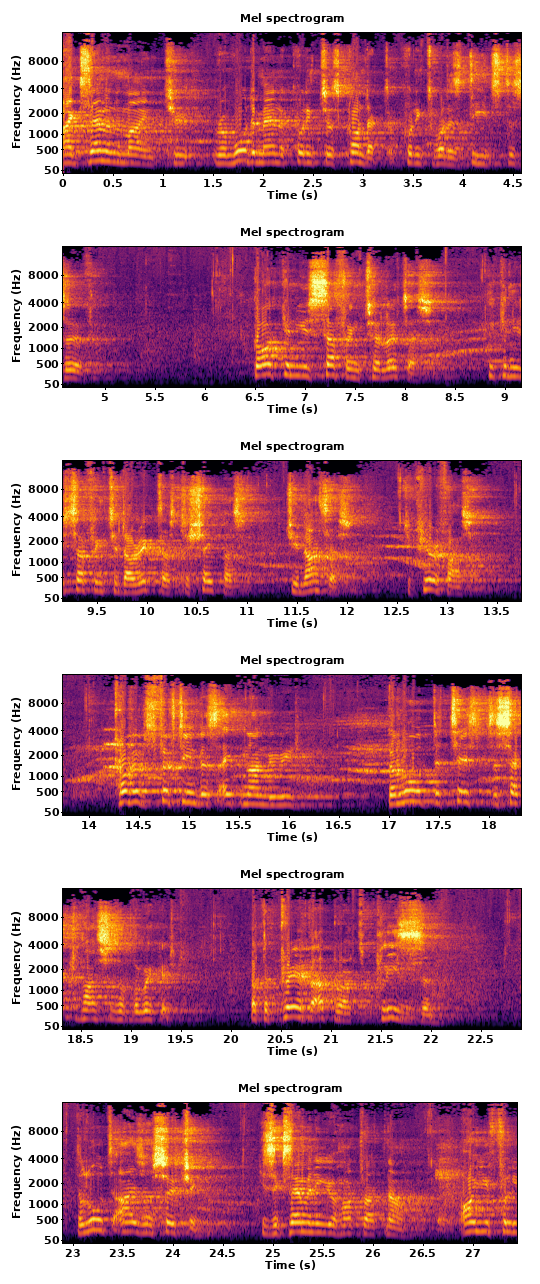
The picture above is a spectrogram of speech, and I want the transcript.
I examine the mind to reward a man according to his conduct, according to what his deeds deserve. God can use suffering to alert us. He can use suffering to direct us, to shape us, to unite us, to purify us. Proverbs 15, verse 8 and 9, we read The Lord detests the sacrifices of the wicked, but the prayer of the upright pleases him. The Lord's eyes are searching. He's examining your heart right now. Are you fully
